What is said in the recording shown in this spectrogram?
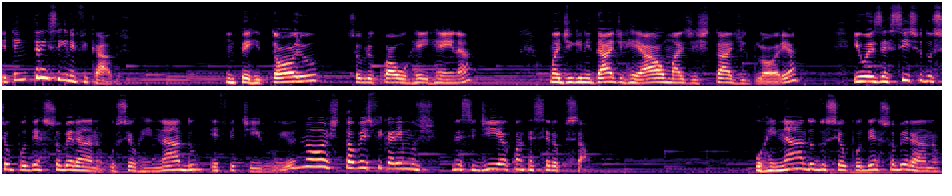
e tem três significados: um território sobre o qual o rei reina, uma dignidade real, majestade e glória, e o exercício do seu poder soberano, o seu reinado efetivo. E nós talvez ficaremos nesse dia com a terceira opção: o reinado do seu poder soberano,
